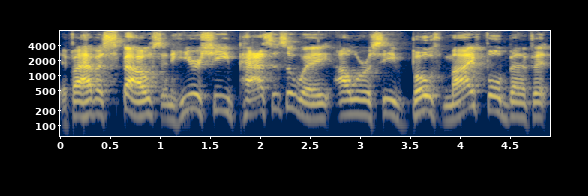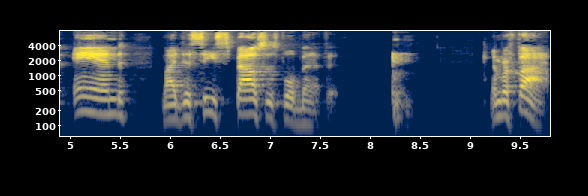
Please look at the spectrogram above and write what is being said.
if I have a spouse and he or she passes away, I will receive both my full benefit and my deceased spouse's full benefit. Number five,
